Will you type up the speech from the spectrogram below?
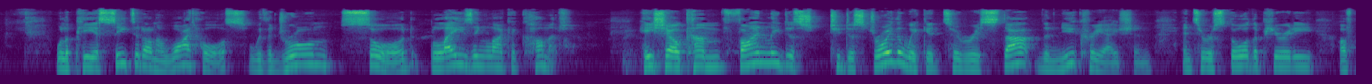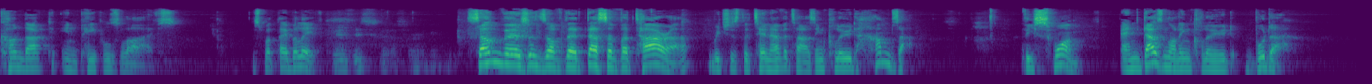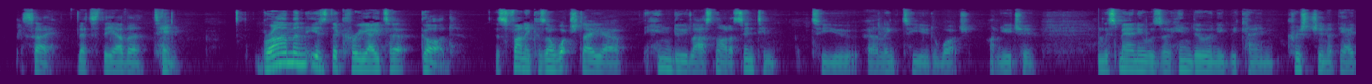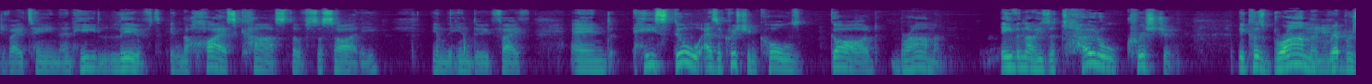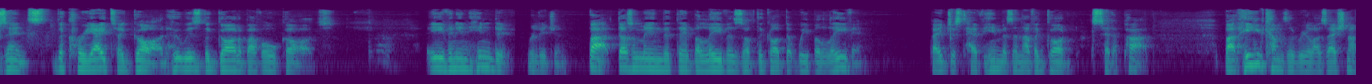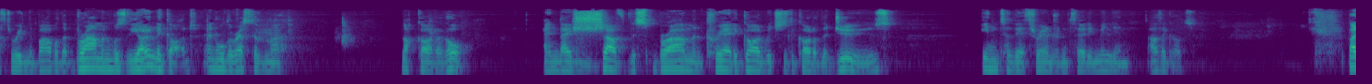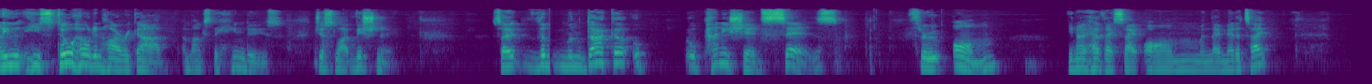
will appear seated on a white horse with a drawn sword blazing like a comet. He shall come finally to destroy the wicked, to restart the new creation, and to restore the purity of conduct in people's lives. That's what they believe. Who's this? guy? Sorry. Some versions of the Dasavatara, which is the ten avatars, include Hamza, the swan, and does not include Buddha. So that's the other ten. Brahman is the creator god. It's funny because I watched a uh, Hindu last night. I sent him to you a link to you to watch on YouTube. And this man, he was a Hindu and he became Christian at the age of 18, and he lived in the highest caste of society in the Hindu faith. And he still, as a Christian, calls God Brahman, even though he's a total Christian, because Brahman mm. represents the creator God, who is the God above all gods, even in Hindu religion. But doesn't mean that they're believers of the God that we believe in. They just have him as another God set apart. But he comes to the realization after reading the Bible that Brahman was the only God, and all the rest of them are not God at all and they hmm. shoved this Brahman created God, which is the God of the Jews, into their 330 million other gods. But he, he's still held in high regard amongst the Hindus, just like Vishnu. So the Mundaka Upanishad says through Om, you know how they say Om when they meditate?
